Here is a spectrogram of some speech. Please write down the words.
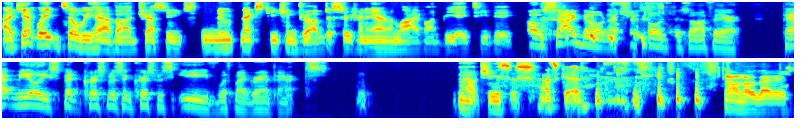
I can't wait until we have uh, Jesse's new next teaching job decision airing live on BATV. Oh, side note, I should have told you this off air. Pat Mealy spent Christmas and Christmas Eve with my grandparents. Oh Jesus, that's good. I don't know who that is.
